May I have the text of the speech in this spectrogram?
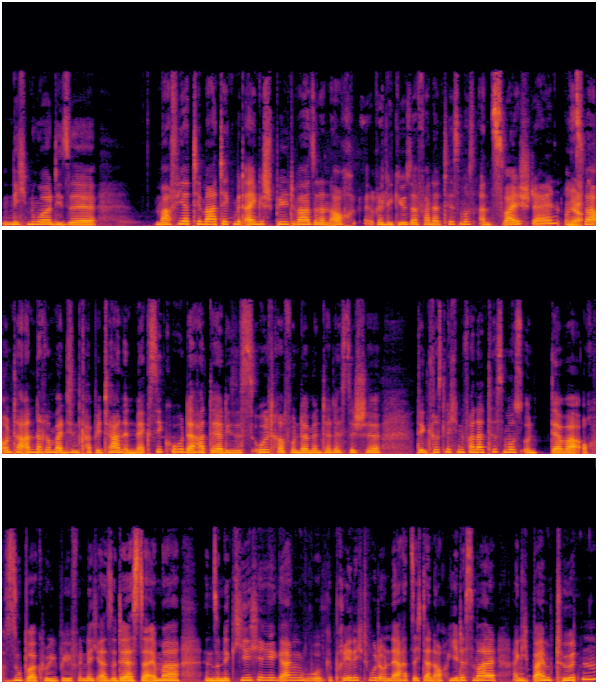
nicht nur diese Mafia-Thematik mit eingespielt war, sondern auch religiöser Fanatismus an zwei Stellen. Und ja. zwar unter anderem bei diesem Kapitan in Mexiko. Da hatte er dieses ultrafundamentalistische, den christlichen Fanatismus und der war auch super creepy, finde ich. Also der ist da immer in so eine Kirche gegangen, wo gepredigt wurde und er hat sich dann auch jedes Mal eigentlich beim Töten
